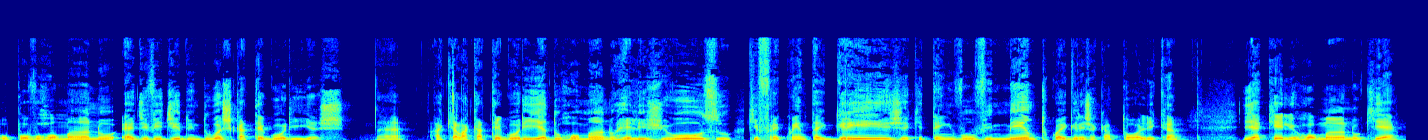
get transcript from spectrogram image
o povo romano é dividido em duas categorias, né? Aquela categoria do romano religioso que frequenta a igreja, que tem envolvimento com a igreja católica, e aquele romano que é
